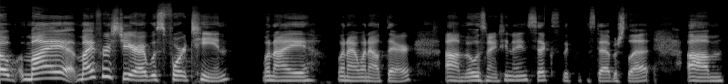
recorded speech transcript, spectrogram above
So my my first year, I was 14 when I when I went out there. Um, it was 1996. I think we've established that. Um,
